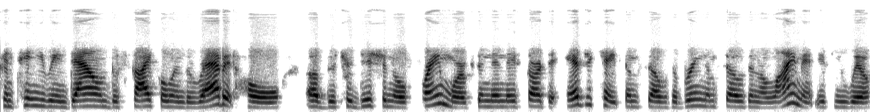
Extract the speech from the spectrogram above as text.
continuing down the cycle and the rabbit hole of the traditional frameworks and then they start to educate themselves or bring themselves in alignment if you will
